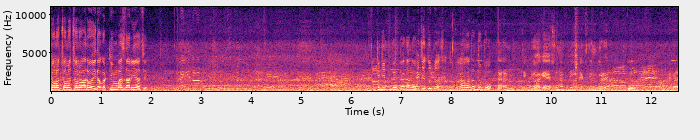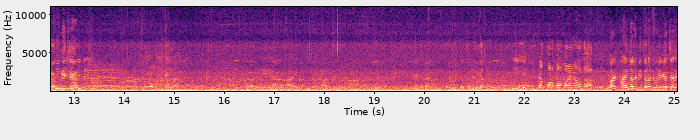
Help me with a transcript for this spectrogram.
চলো চলো চলো আর ওই দেখো টিম বাস দাঁড়িয়ে আছে। টিকিট দেখানো দুটো আছে আমাদের দুটো। দাঁড়ান একটু আগে আসুন আপনি একজন করে। এবার আপনি যান। এই যে করে না দাদা। ভাই ফাইনালি ভিতরে ঢুকে গেছে আর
